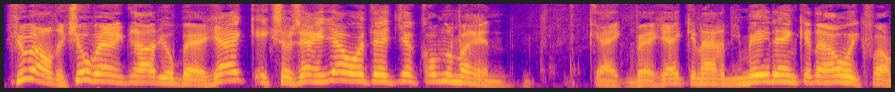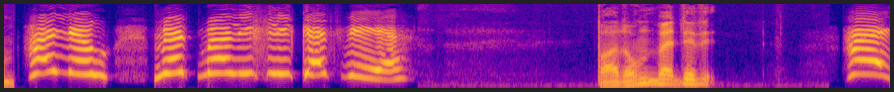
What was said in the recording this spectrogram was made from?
Geweldig. Zo werkt Radio Bergijk. Ik zou zeggen, ja hoor, Tetje, kom er maar in. Kijk, Bergijkenaren die meedenken, daar hou ik van. Hallo, met Marlies Lieket weer. Pardon, maar dit... Hi,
